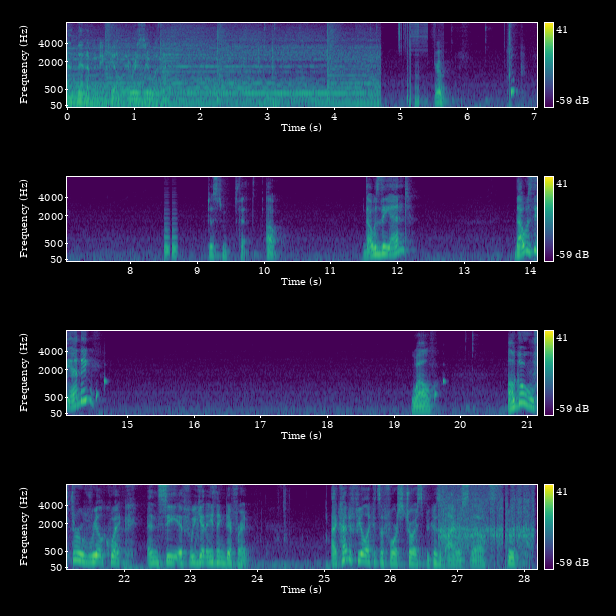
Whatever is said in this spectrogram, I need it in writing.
and then I'm gonna kill Irizu with it. Just fit. Oh. That was the end? That was the ending? Well, I'll go through real quick and see if we get anything different. I kind of feel like it's a forced choice because of Iris, though. Spook.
